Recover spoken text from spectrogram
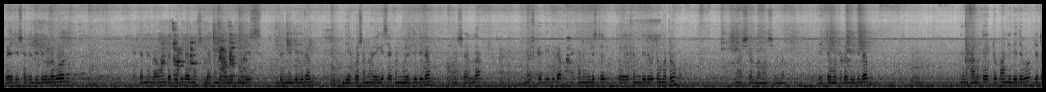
পেঁয়াজের সাথে দিয়ে দেবো লবণ। এখানে লবণটা দিয়ে দিলাম, মশলা এখন হলুদ, মরিচ, ধনিয়া দিয়ে দিলাম। দিয়ে কষানো হয়ে গেছে, এখন মরিচ দিয়ে দিলাম মশাল্লাহ মরিচটা দিয়ে দিলাম, এখানে মরিচটা তো এখানে দিয়ে দেবো টমেটো। মাশাআল্লাহ মাশাআল্লাহ। এই টমেটোটা দিয়ে দিলাম। হালকা একটু পানি দিয়ে দেবো, যাতে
